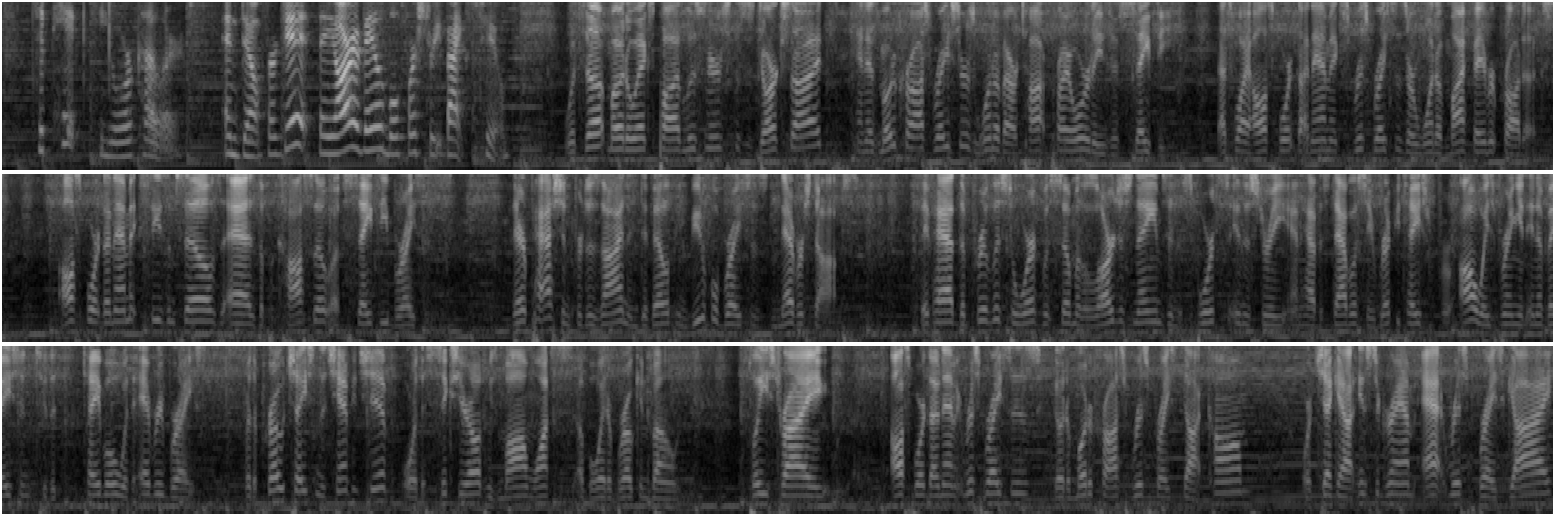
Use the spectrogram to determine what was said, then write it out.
to pick your color. And don't forget, they are available for street bikes too. What's up, Moto X Pod listeners? This is Darkside, and as motocross racers, one of our top priorities is safety. That's why All Sport Dynamics wrist braces are one of my favorite products. All Sport Dynamics sees themselves as the Picasso of safety braces. Their passion for design and developing beautiful braces never stops. They've had the privilege to work with some of the largest names in the sports industry and have established a reputation for always bringing innovation to the table with every brace. For the pro chasing the championship or the six year old whose mom wants to avoid a broken bone, please try All Sport Dynamic Wrist Braces. Go to motocrosswristbrace.com or check out Instagram at wristbraceguy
